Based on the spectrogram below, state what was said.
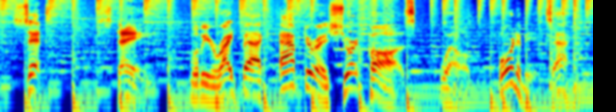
Sit. Stay. We'll be right back after a short pause. Well, four to be exact.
